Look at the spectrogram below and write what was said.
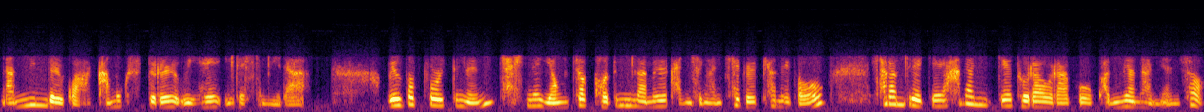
난민들과 감옥수들을 위해 일했습니다. 윌버포트는 자신의 영적 거듭남을 간증한 책을 펴내고 사람들에게 하나님께 돌아오라고 권면하면서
